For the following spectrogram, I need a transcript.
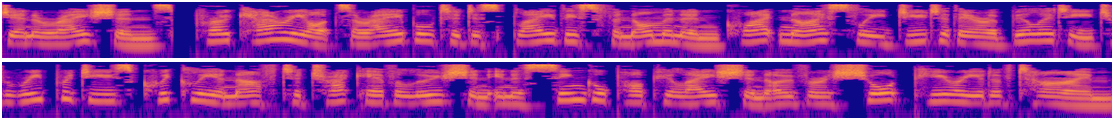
generations, prokaryotes are able to display this phenomenon quite nicely due to their ability to reproduce quickly enough to track evolution in a single population over a short period of time.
